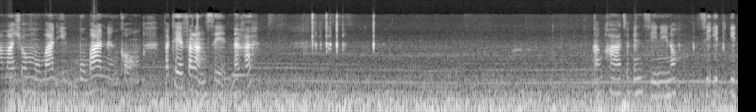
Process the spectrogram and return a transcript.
ามาชมหมู่บ้านอีกหมู่บ้านหนึ่งของประเทศฝรั่งเศสนะคะคาจะเป็นสีนี้เนาะ สีอิดอิด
